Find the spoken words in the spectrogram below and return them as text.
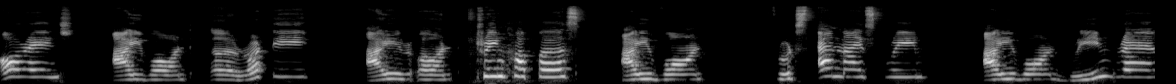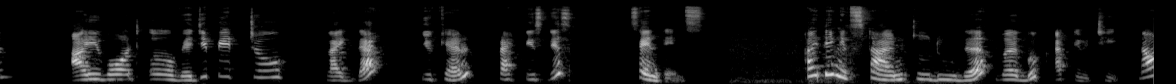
orange. I want a roti. I want string hoppers. I want fruits and ice cream. I want green gram. I want a veggie pit too. Like that, you can practice this sentence. I think it's time to do the workbook activity. Now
